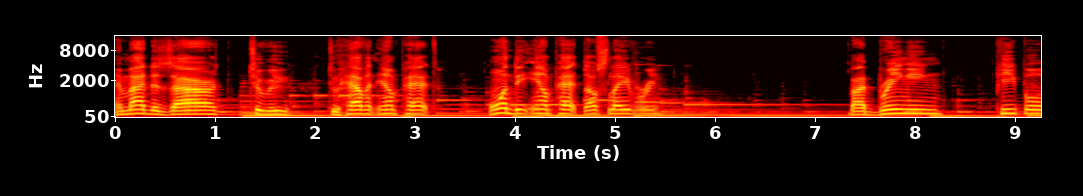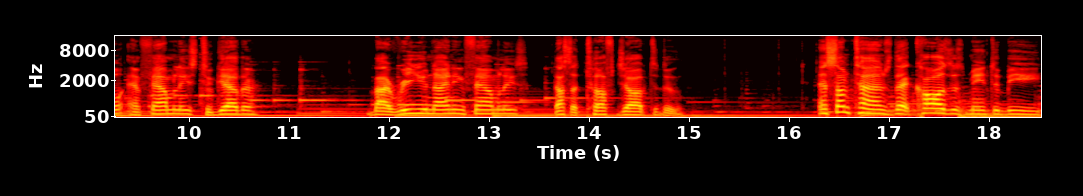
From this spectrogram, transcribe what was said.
and my desire to re, to have an impact on the impact of slavery by bringing people and families together by reuniting families, that's a tough job to do. And sometimes that causes me to be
